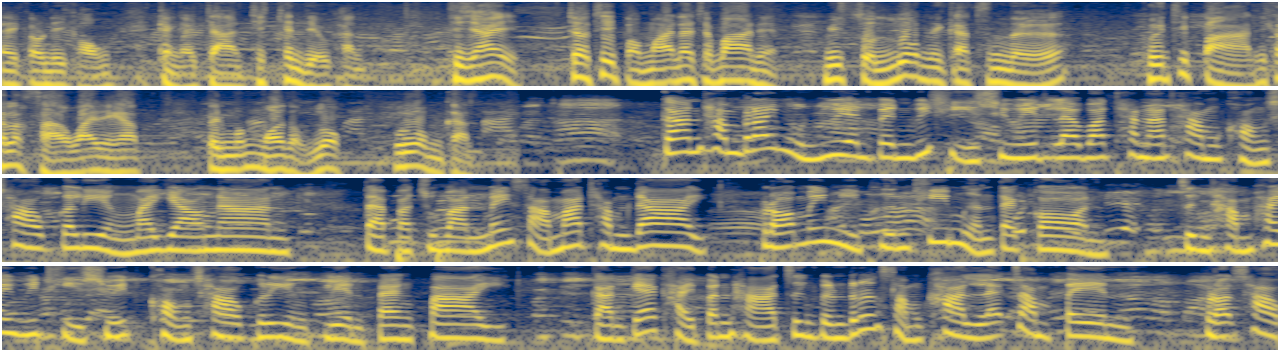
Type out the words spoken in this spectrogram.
ในกรณีของแก่งกระจานเช่นเดียวกัน ที่จะให้เจ้าที่ป่าไม้และชาวบ้านเนี่ยมีส่วนร่วมในการเสนอพื้นที่ป่าที่เขารักษาไว้นะครับเป็นมรดกโลกร่วมกันการทำไร่หมุนเวียนเป็นวิถีชีวิตและวัฒนธรรมของชาวกะเหรี่ยงมายาวนาน แต่ปัจจุบันไม่สามารถทำได้ เพราะไม่มีพื้นที่เหมือนแต่ก่อน จึงทำให้วิถีชีวิตของชาวกะเหรี่ยงเปลี่ยนแปลงไป การแก้ไขปัญหาจึงเป็นเรื่องสำคัญและจำเป็น เพราะชาว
